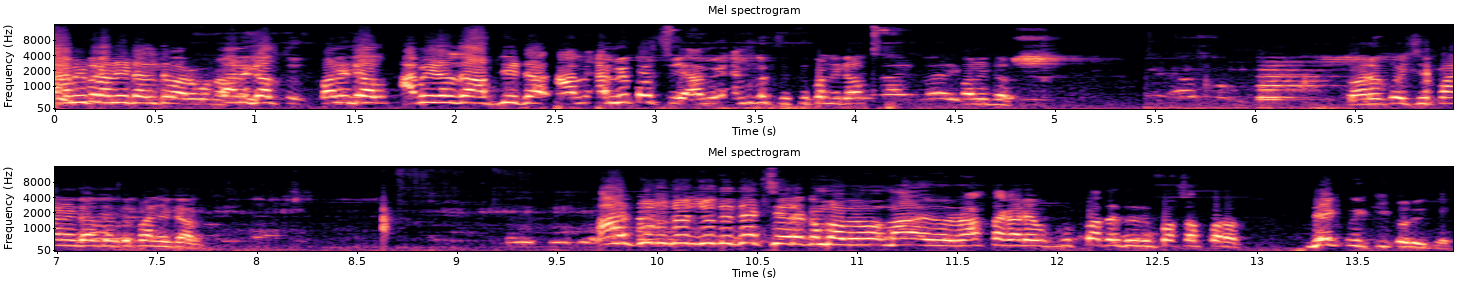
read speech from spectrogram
আমি পানি ডালতে পারব না। পানি ডাল তুই পানি ডাল আমি ডালতে আপনি ডাল- আমি আমি করছি আমি আমি করছি তুই পানি ডাল পানি ডাল তোরে কইছি পানি ডাল তুই পানি ডাল আর কোনদিন যদি দেখছি এরকম ভাবে মা- রাস্তাঘাটে ফুটপাতে যদি প্রসাব করত দেখবি কি করি তুই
